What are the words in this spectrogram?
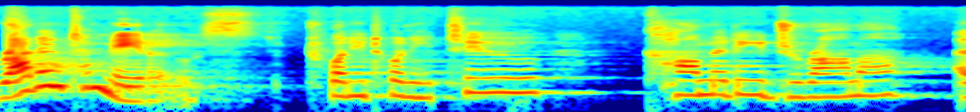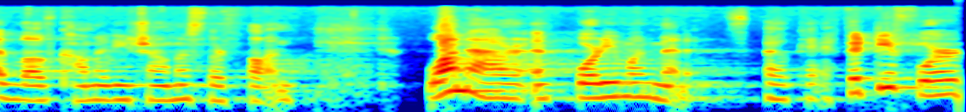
Rotten Tomatoes 2022 comedy drama. I love comedy dramas, they're fun. One hour and 41 minutes. Okay, 54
